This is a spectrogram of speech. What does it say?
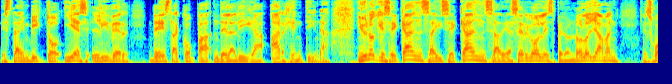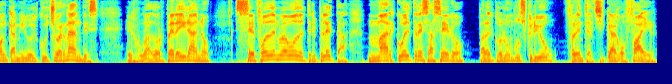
está invicto y es líder de esta Copa de la Liga Argentina. Y uno que se cansa y se cansa de hacer goles, pero no lo llaman, es Juan Camilo El Cucho Hernández, el jugador pereirano. Se fue de nuevo de tripleta, marcó el 3 a 0 para el Columbus Crew frente al Chicago Fire.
